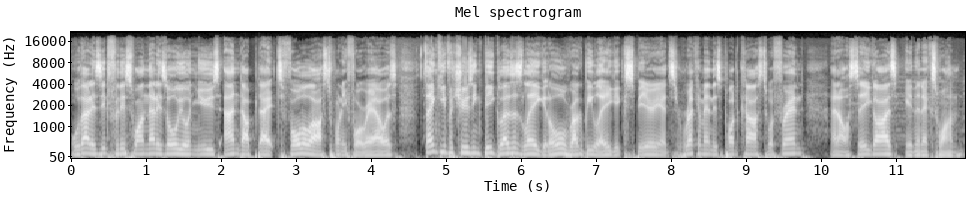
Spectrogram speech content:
Well, that is it for this one. That is all your news and updates for the last 24 hours. Thank you for choosing Big Les's League and all rugby league experience. Recommend this podcast to a friend, and I'll see you guys in the next one.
